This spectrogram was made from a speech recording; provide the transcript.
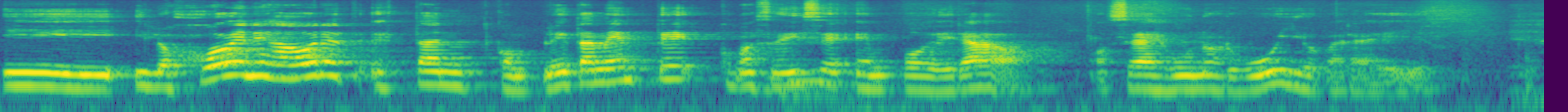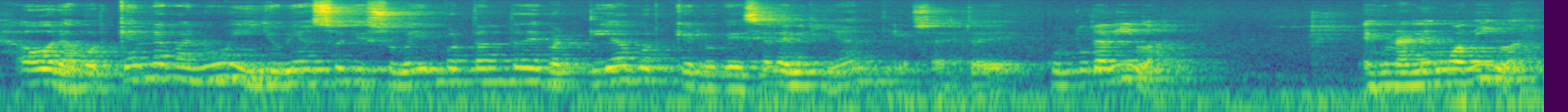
Y, y los jóvenes ahora están completamente, como se dice, empoderados. O sea, es un orgullo para ellos. Ahora, ¿por qué en Rapa Nui? Yo pienso que es súper importante de partida porque lo que decía la Virginia o sea, esto es cultura viva, es una lengua viva,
